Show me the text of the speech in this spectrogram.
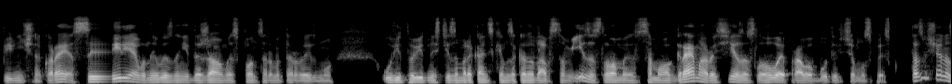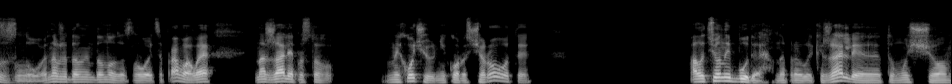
Північна Корея, Сирія. Вони визнані державами спонсорами тероризму у відповідності з американським законодавством. І за словами самого Грема, Росія заслуговує право бути в цьому списку. Та звичайно заслуговує. Вона вже давно заслуговує це право, але на жаль, я просто не хочу нікого розчаровувати. Але цього не буде на превеликий жаль, е, тому що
